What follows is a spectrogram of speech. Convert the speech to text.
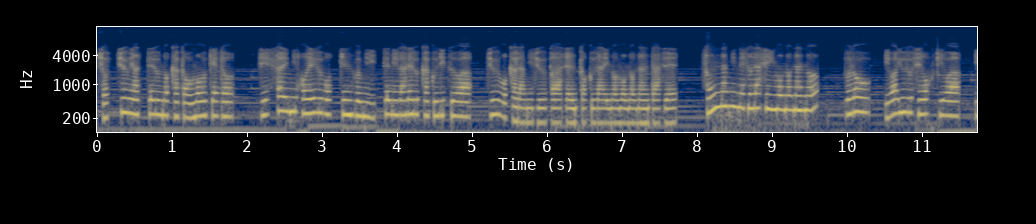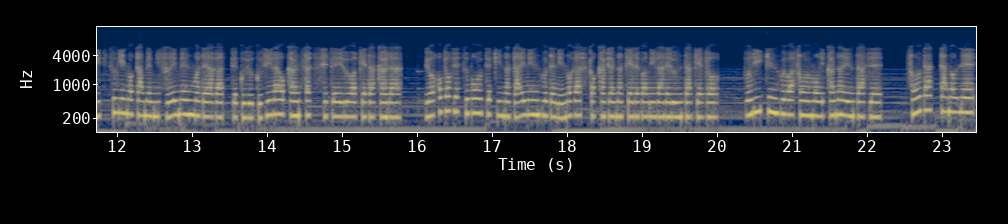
しょっちゅうやってるのかと思うけど、実際にホエールウォッチングに行って見られる確率は、15から20%くらいのものなんだぜ。そんなに珍しいものなの？ブロー、いわゆる潮吹きは、息継ぎのために水面まで上がってくるクジラを観察しているわけだから、よほど絶望的なタイミングで見逃すとかじゃなければ見られるんだけど、ブリーチングはそうもいかないんだぜ。そうだったのね。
